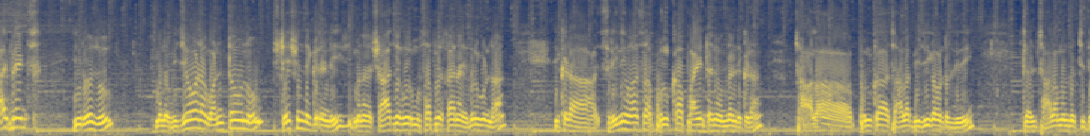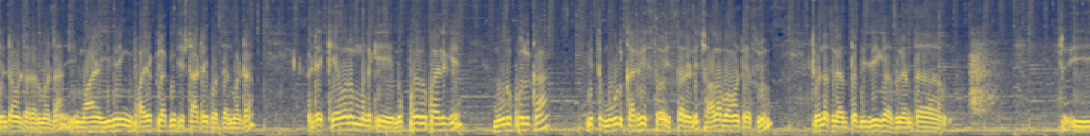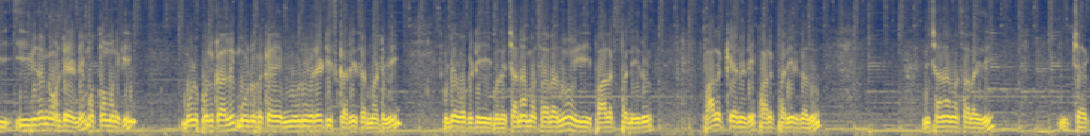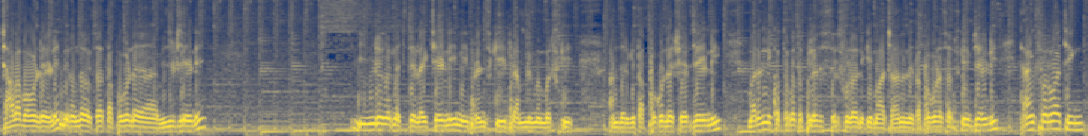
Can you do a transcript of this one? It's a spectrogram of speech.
Hi friends ఈరోజు మన Vijayawada one town station దగ్గరండి. మన షాజహూర్ ముసాఫిర్ ఖానా ఎదురుగుండా ఇక్కడ శ్రీనివాస పుల్కా పాయింట్ అని ఉందండి ఇక్కడ. చాలా పుల్కా చాలా బిజీగా ఉంటుంది ఇది. చాలామంది చాలా వచ్చి తింటూ ఉంటారు అనమాట మా ఈవినింగ్ ఫైవ్ ఓ క్లాక్ నుంచి స్టార్ట్ అయిపోద్ది అనమాట అంటే కేవలం మనకి ముప్పై రూపాయలకి మూడు పుల్కా విత్ మూడు కర్రీస్తో ఇస్తారండి. చాలా బాగుంటాయి అసలు. చూడండి అసలు ఎంత బిజీగా అసలు ఎంత ఈ ఈ విధంగా ఉంటాయండి. మొత్తం మనకి మూడు పులకాలు మూడు మూడు వెరైటీస్ కర్రీస్ అనమాట ఇవి. అంటే ఒకటి మన చనా మసాలాను ఈ పాలక్ పన్నీరు. పాలక్ అండి పాలక్ పన్నీర్ కాదు. ఇది చనా మసాలా ఇది. చాలా బాగుంటాయండి. మీరు ఒకసారి తప్పకుండా విజిట్ చేయండి. ఈ వీడియో కనుక నచ్చితే లైక్ చేయండి. మీ ఫ్రెండ్స్కి ఫ్యామిలీ మెంబర్స్కి అందరికీ తప్పకుండా షేర్ చేయండి. మరిన్ని కొత్త కొత్త ప్లేసెస్ తెలుసుకోవడానికి మా ఛానల్ని తప్పకుండా సబ్స్క్రైబ్ చేయండి. Thanks for watching.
